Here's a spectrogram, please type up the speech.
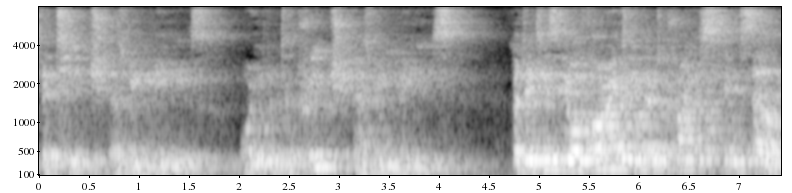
to teach as to preach as we please, but it is the authority that Christ himself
